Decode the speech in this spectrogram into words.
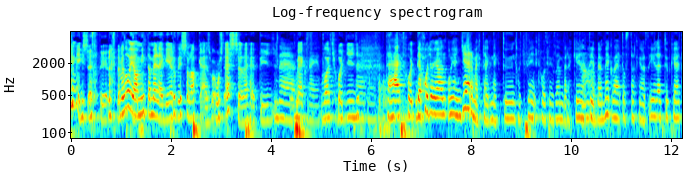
én mégis ezt éreztem. Ez olyan, mint a meleg érzés a lakásban. Most ezt se lehet így de, meg, vagy hogy így, de, de, de. tehát, hogy, de hogy olyan, olyan gyermek permetegnek tűnt, hogy fényt hozni az emberek életében, megváltoztatni az életüket,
